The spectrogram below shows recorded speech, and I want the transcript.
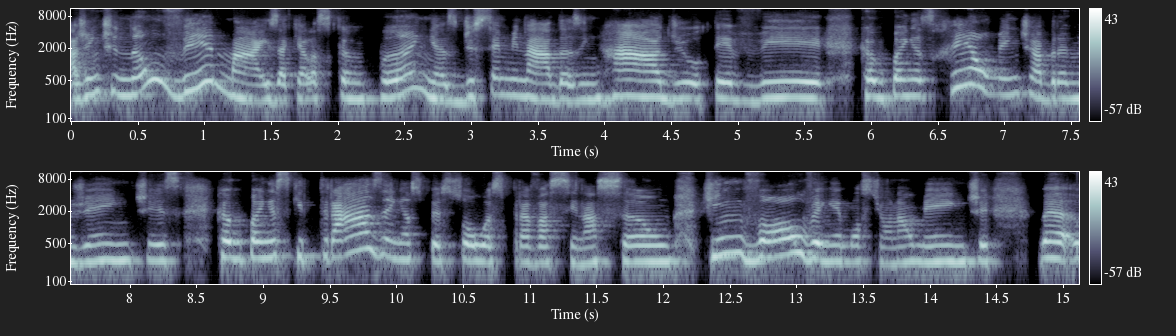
A gente não vê mais aquelas campanhas disseminadas em rádio, TV, campanhas realmente abrangentes, campanhas que trazem as pessoas para vacinação, que envolvem emocionalmente. É,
